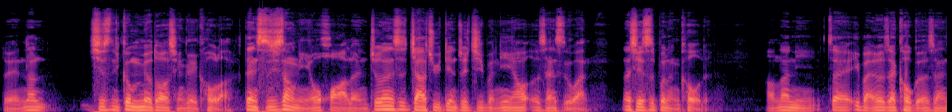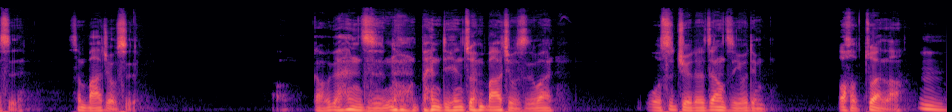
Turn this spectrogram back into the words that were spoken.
对，那。其实你根本没有多少钱可以扣了，但实际上你又花了。你就算是家具店最基本，你也要二三十万，那些是不能扣的。好，那你在一百二再扣个二三十，剩八九十。好，搞一个案子弄了半天赚八九十万，我是觉得这样子有点不好赚了。嗯，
